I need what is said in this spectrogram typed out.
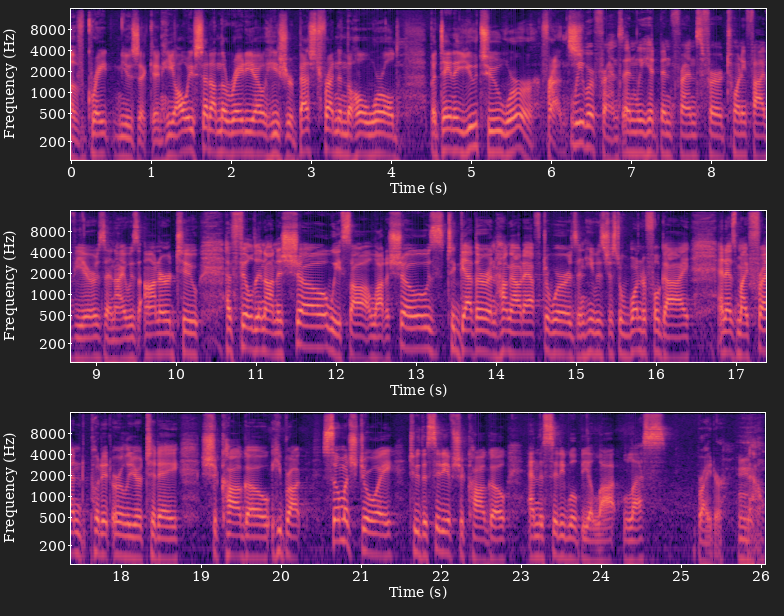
of great music. And he always said on the radio, he's your best friend in the whole world. But Dana, you two were friends. We were friends, and we had been friends for 25 years, and I was honored to have filled in on his show. We saw a lot of shows together and hung out afterwards, and he was just a wonderful guy. And as my friend put it earlier today, Chicago, he brought so much joy to the city of Chicago, and the city will be a lot less brighter mm. now.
